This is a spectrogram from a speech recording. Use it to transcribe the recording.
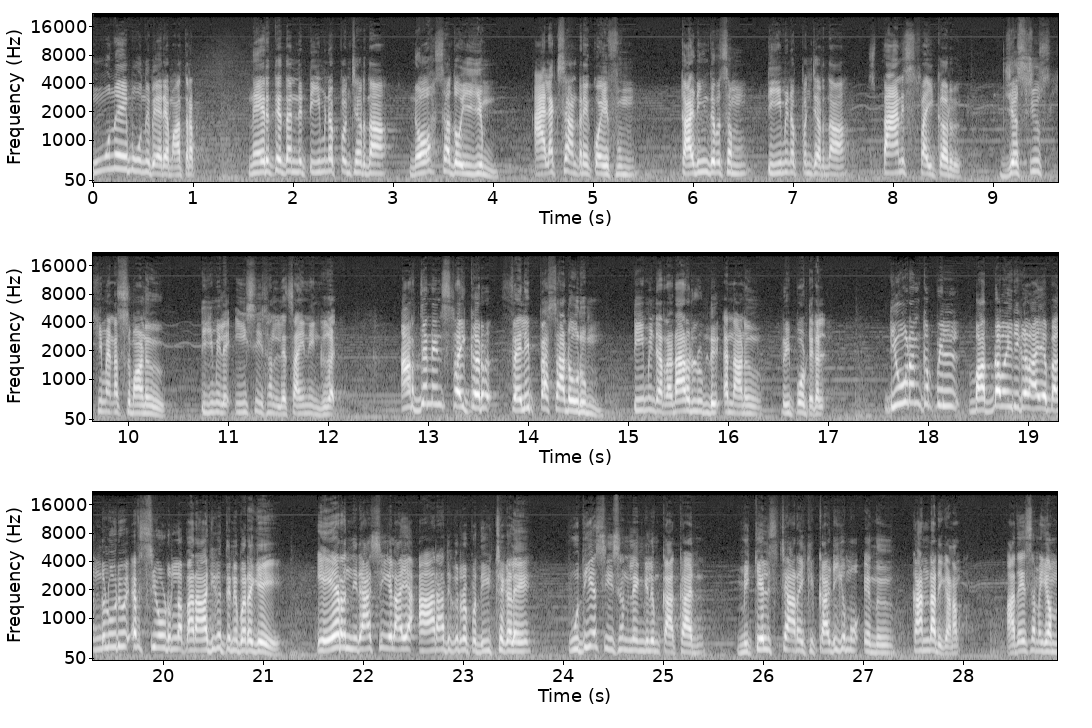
മൂന്നേ മൂന്ന് പേരെ മാത്രം. നേരത്തെ തന്നെ ടീമിനൊപ്പം ചേർന്ന നോഹ് സദോയിയും അലക്സാണ്ട്രെ കൊയഫും കഴിഞ്ഞ ദിവസം ടീമിനൊപ്പം ചേർന്ന സ്പാനിഷ് സ്ട്രൈക്കർ ജസ്യൂസ് ഹിമനസുമാണ് ടീമിലെ ഈ സീസണിലെ സൈനിങ്ങുകൾ അർജന്റീൻ സ്ട്രൈക്കർ ഫെലിപ്പ് പെസാഡോറും ടീമിന്റെ റഡാറിലുണ്ട് എന്നാണ് റിപ്പോർട്ടുകൾ. ഡ്യൂറൻ കപ്പിൽ ബദ്ധവൈരികളായ ബംഗളൂരു എഫ് സിയോടുള്ള പരാജയത്തിന് പിറകെ ഏറെ നിരാശയിലായ ആരാധകരുടെ പ്രതീക്ഷകളെ പുതിയ സീസണിലെങ്കിലും കാക്കാൻ മിക്കേൽ സ്റ്റാറയ്ക്ക് കഴിയുമോ എന്ന് കണ്ടറിയണം. അതേസമയം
